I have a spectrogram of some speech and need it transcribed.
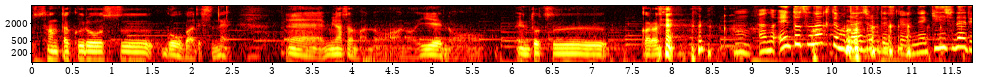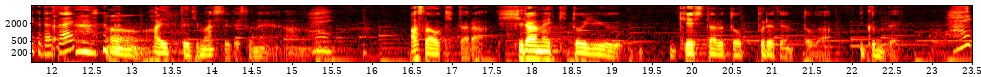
サンタクロース号がですね、えー皆様のあの家の煙突からね、うん、あの煙突なくても大丈夫ですからね。気にしないでください。うん、入ってきましてですねあの、はい。朝起きたら「ひらめき」というゲシュタルトプレゼントが行くんで、はい。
